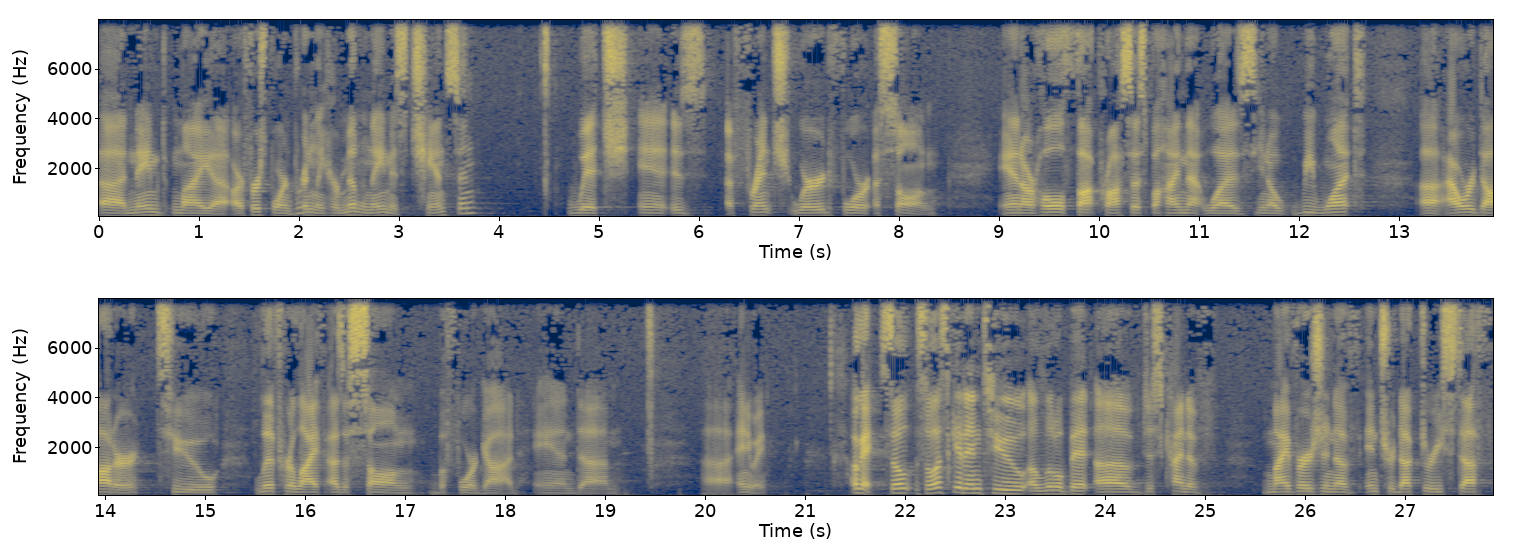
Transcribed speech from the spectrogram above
uh, named my uh, our firstborn Brinley. Her middle name is Chanson, which is a French word for a song. And our whole thought process behind that was, you know, we want uh, our daughter to live her life as a song before God. And um, uh, anyway, Okay, so, so let's get into a little bit of just kind of my version of introductory stuff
